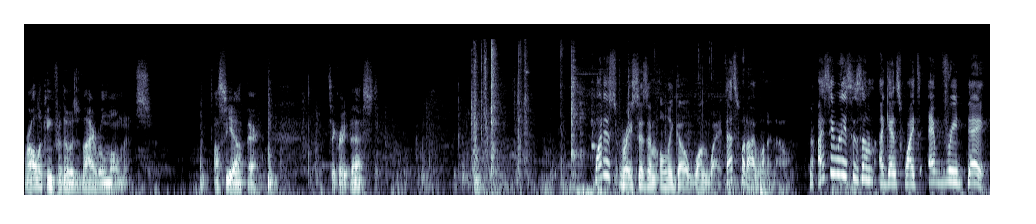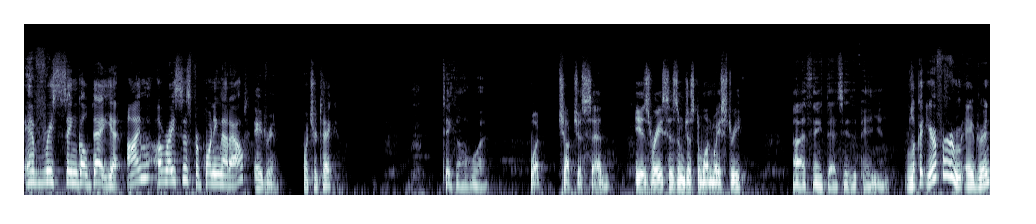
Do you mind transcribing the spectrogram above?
We're all looking for those viral moments. I'll see you out there. It's a great best. Why does racism only go one way? That's what I want to know. I see racism against whites every day, every single day, yet I'm a racist for pointing that out? Adrian, what's your take? Take on what? What Chuck just said? Is racism just a one way street? I think that's his opinion. Look at your firm, Adrian.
